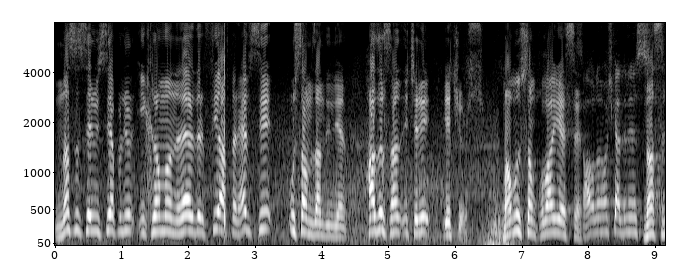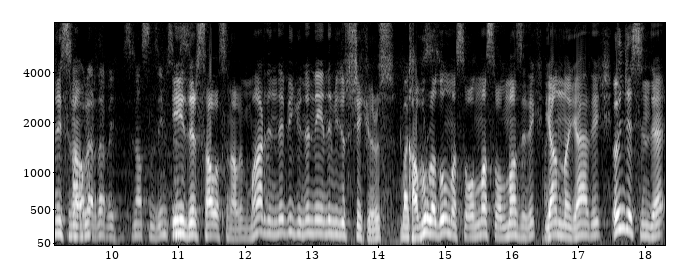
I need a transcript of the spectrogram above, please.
nasıl servis yapılıyor, ikramlar nelerdir, fiyatlar hepsi ustamızdan dinleyelim. Hazırsanız içeri geçiyoruz. Mahmut Ustam kolay gelsin. Sağ olun, hoş geldiniz. Nasılsın, iyisin Sağ abi? olun Erdal Bey. Siz nasılsınız, iyi misiniz? İyidir sağ olasın abi. Mardin'de bir günde ne yenir videosu çekiyoruz. Başımız. Kaburga dolması olmazsa olmaz dedik. Yanına geldik. Öncesinde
